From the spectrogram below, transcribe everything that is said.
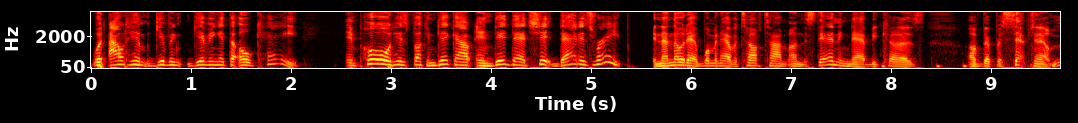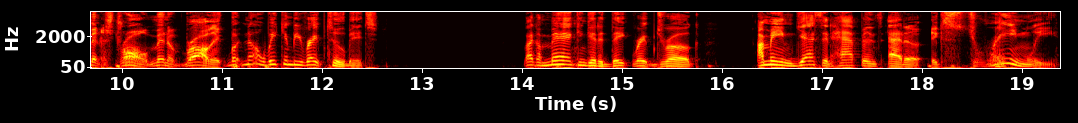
without him giving giving it the okay, and pulled his fucking dick out and did that shit, that is rape. And I know that women have a tough time understanding that because of the perception of men are strong, men are brolic. But no, we can be raped too, bitch. Like a man can get a date rape drug. I mean, yes, it happens at a extremely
